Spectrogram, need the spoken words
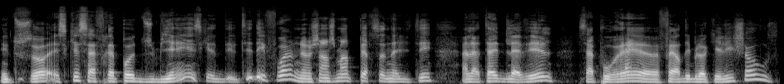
et tout ça. Est-ce que ça ferait pas du bien? Est-ce que, tu sais, des fois, un changement de personnalité à la tête de la ville, ça pourrait euh, faire débloquer les choses?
